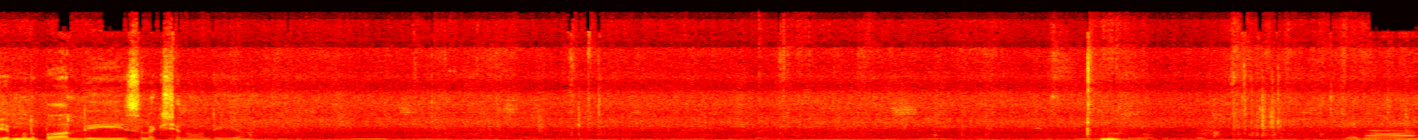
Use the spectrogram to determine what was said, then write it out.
ਇਹ ਮਨਪਾਲ ਦੀ ਸਿਲੈਕਸ਼ਨ ਹੁੰਦੀ ਆ ਇਹਦਾ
